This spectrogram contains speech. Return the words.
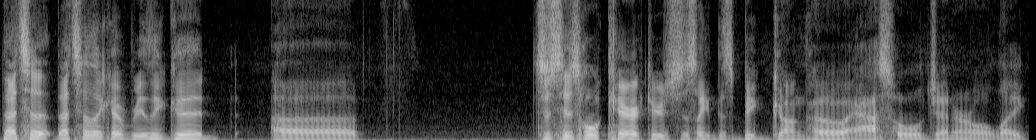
That's a that's a, like a really good uh just his whole character is just like this big gung ho asshole general, like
